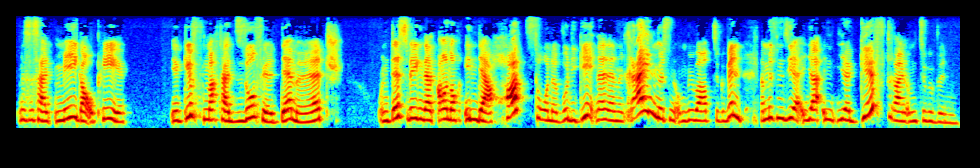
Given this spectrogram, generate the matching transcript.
Das ist halt mega OP. Ihr Gift macht halt so viel Damage. Und deswegen dann auch noch in der Hotzone, wo die Gegner dann rein müssen, um überhaupt zu gewinnen. Da müssen sie ja in ihr Gift rein, um zu gewinnen.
